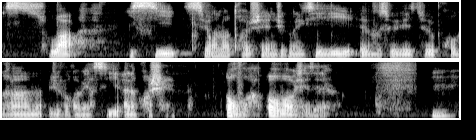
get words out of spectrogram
soit ici sur notre chaîne Jugonic TV. Vous suivez tout le programme. Je vous remercie. À la prochaine. Au revoir. Au revoir, chers élèves. Hmm.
